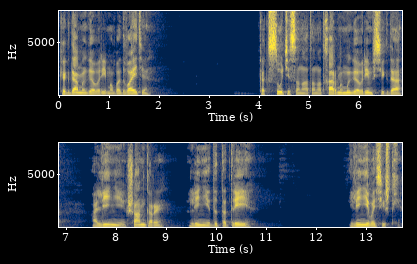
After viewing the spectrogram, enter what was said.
когда мы говорим об Адвайте, как сути саната Надхармы, мы говорим всегда о линии Шанкары, линии Дататреи и линии Васиштхи.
